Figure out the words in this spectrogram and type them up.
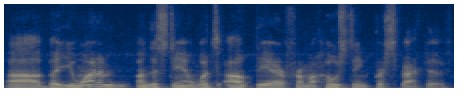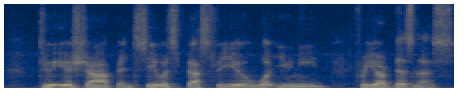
Uh, but you want to understand what's out there from a hosting perspective. Do your shopping, see what's best for you and what you need for your business.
